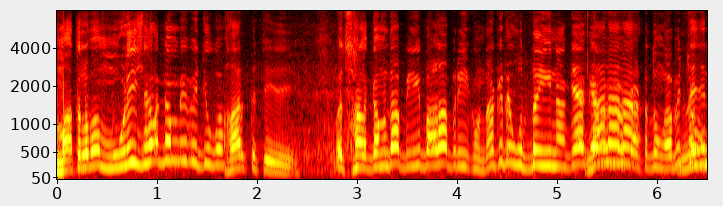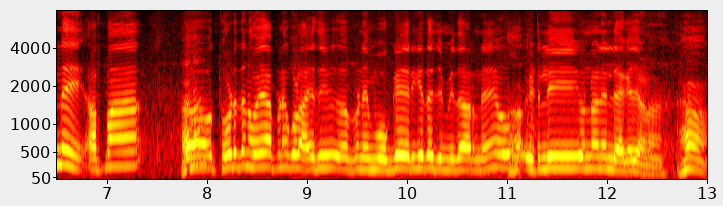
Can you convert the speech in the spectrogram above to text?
ਮਤਲਬ ਮੂਲੀ ਸ਼ਲਗਮ ਵੀ ਬੀਜੂਗਾ? ਹਰ ਇੱਕ ਚੀਜ਼। ਸ਼ਲਗਮ ਦਾ ਬੀਜ ਬਾਲਾ ਬਰੀਕ ਹੁੰਦਾ ਕਿਤੇ ਉਦਾਂ ਹੀ ਨਾ ਕਿਹਾ ਕਿ ਮੈਂ ਕੱਟ ਦੂੰਗਾ ਵਿੱਚੋਂ। ਨਹੀਂ ਆਪਾਂ ਅਹ, ਥੋੜੇ ਦਿਨ ਹੋਏ ਆਪਣੇ ਕੋਲ ਆਏ ਸੀ ਆਪਣੇ ਮੋਗੇ ਏਰੀਆ ਦੇ ਜ਼ਿਮੀਂਦਾਰ ਨੇ ਉਹ ਇਟਲੀ ਉਹਨਾਂ ਨੇ ਲੈ ਕੇ ਜਾਣਾ। ਹਾਂ।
